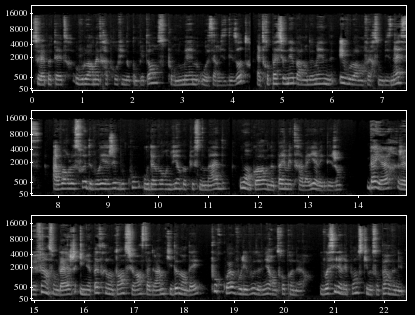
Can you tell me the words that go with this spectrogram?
Cela peut être vouloir mettre à profit nos compétences pour nous-mêmes ou au service des autres, être passionné par un domaine et vouloir en faire son business, avoir le souhait de voyager beaucoup ou d'avoir une vie un peu plus nomade, ou encore ne pas aimer travailler avec des gens. D'ailleurs, j'avais fait un sondage il n'y a pas très longtemps sur Instagram qui demandait Pourquoi voulez-vous devenir entrepreneur? Voici les réponses qui me sont parvenues.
